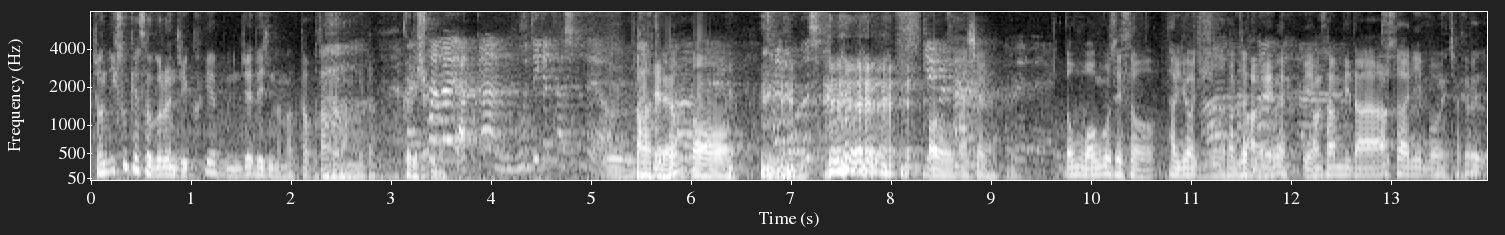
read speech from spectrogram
전 익숙해서 그런지 크게 문제되진 않았다고 생각합니다. 아니, 그러시군요. 차를 약간 무디게 타신대요. 아 그래요? 아, 어. 네. 잘 모르시는 느낌을 어, 잘- 맞아요. 네네. 너무 먼 곳에서 달려와 주셔서 아, 감사드리고요. 아, 예. 예. 감사합니다. 부산이 뭐 자꾸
